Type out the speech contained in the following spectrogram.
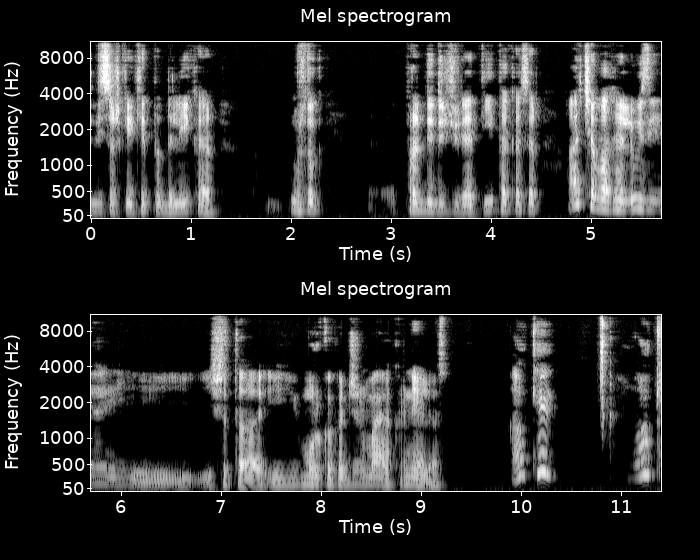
visiškai kitą dalyką ir maždaug pradedi žiūrėti įtakas ir, a čia va iliuzija į, į šitą, į Murko Kadžirmąją Kornelijos. Ok. Ok.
